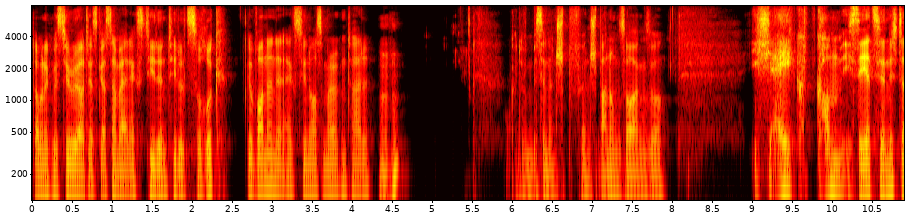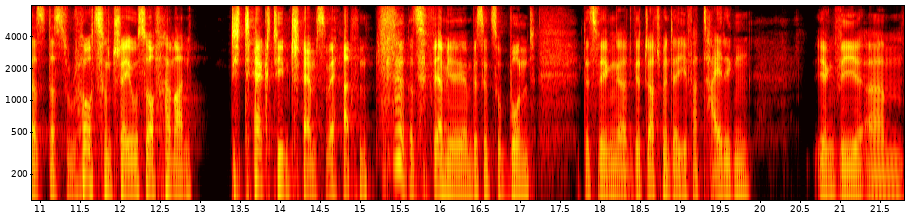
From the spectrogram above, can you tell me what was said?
Dominic Mysterio hat jetzt gestern bei NXT den Titel zurückgewonnen, den NXT North American Title. Mhm. Könnte ein bisschen für Entspannung sorgen, so. Ich, ey, komm, ich sehe jetzt hier nicht, dass, dass Rhodes und Jey Uso auf einmal die Tag Team Champs werden. Das wäre mir ein bisschen zu bunt. Deswegen äh, wird Judgment Day hier verteidigen. Irgendwie, ähm,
